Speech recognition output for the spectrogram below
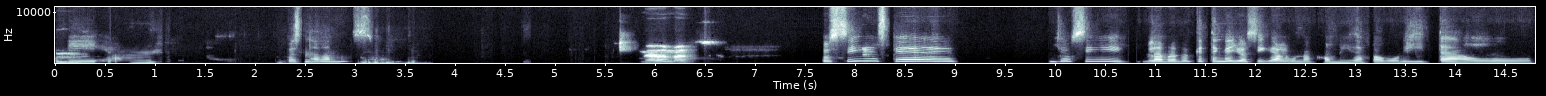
Y um, pues nada más. Nada más. Pues sí, es que yo sí, la verdad que tenga yo así alguna comida favorita o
